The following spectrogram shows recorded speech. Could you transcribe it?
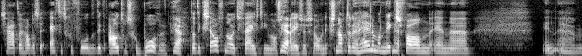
zaten, hadden ze echt het gevoel dat ik oud was geboren. ja, Dat ik zelf nooit 15 was Ja. geweest of zo. En ik snapte er helemaal niks Nee. van. En, eh, en ehm,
